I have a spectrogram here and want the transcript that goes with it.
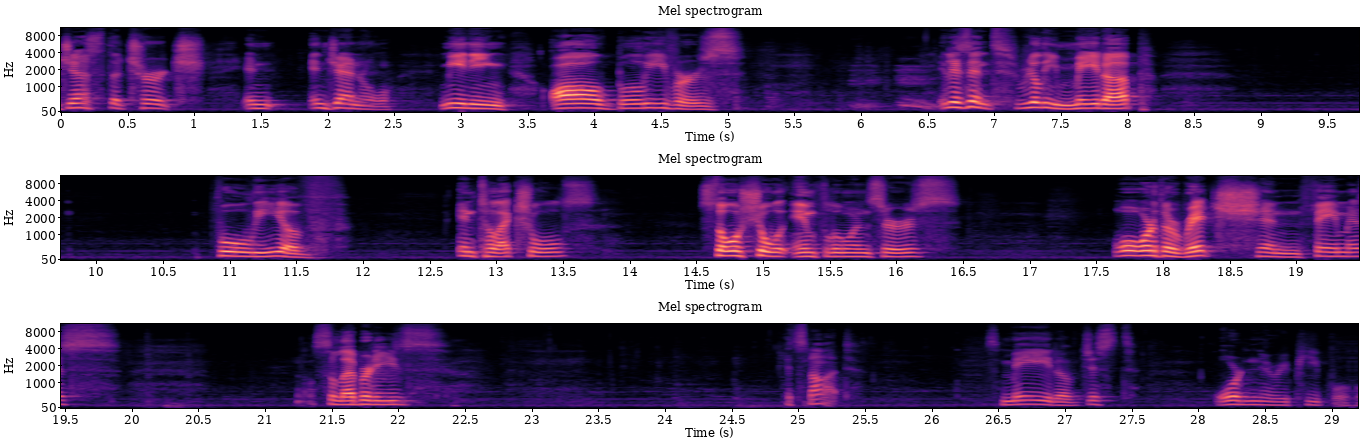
just the church in, in general, meaning all believers, it isn't really made up fully of intellectuals, social influencers, or the rich and famous celebrities. It's not. It's made of just ordinary people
